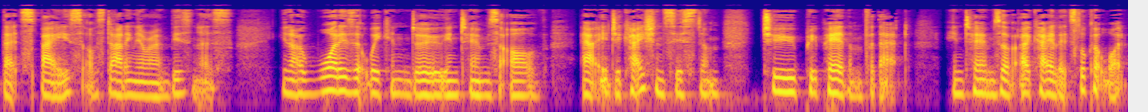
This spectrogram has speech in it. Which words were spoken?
that space of starting their own business, you know, what is it we can do in terms of our education system to prepare them for that? In terms of, okay, let's look at what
